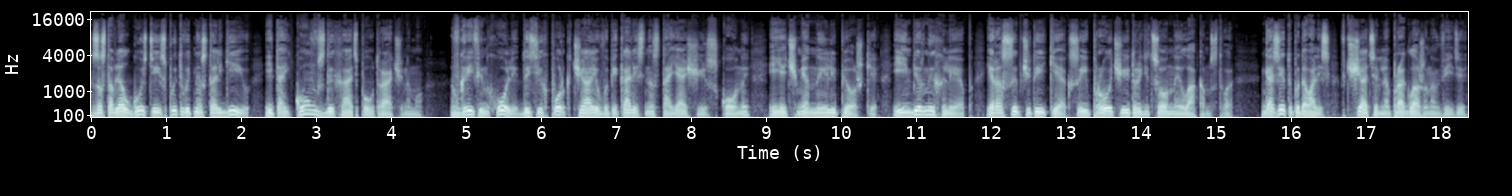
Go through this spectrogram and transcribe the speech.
заставлял гостя испытывать ностальгию и тайком вздыхать по утраченному. В Гриффин-холле до сих пор к чаю выпекались настоящие сконы и ячменные лепешки, и имбирный хлеб, и рассыпчатые кексы, и прочие традиционные лакомства – Газеты подавались в тщательно проглаженном виде,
